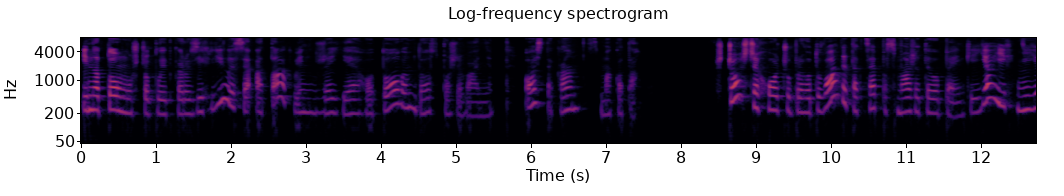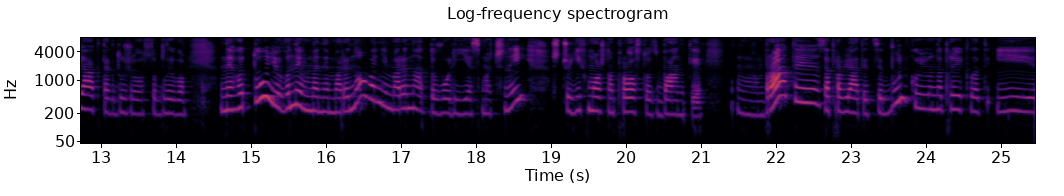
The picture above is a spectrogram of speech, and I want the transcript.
і на тому, що плитка розігрілася, а так він вже є готовим до споживання. Ось така смакота. Що ще хочу приготувати, так це посмажити опеньки. Я їх ніяк так дуже особливо не готую. Вони в мене мариновані. Маринад доволі є смачний, що їх можна просто з банки брати, заправляти цибулькою, наприклад, і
